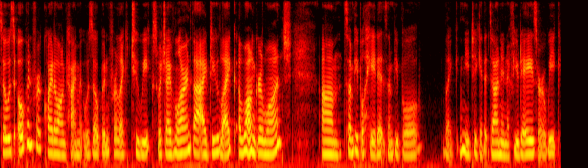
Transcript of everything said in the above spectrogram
so it was open for quite a long time. It was open for like two weeks, which I've learned that I do like a longer launch. Um, some people hate it. Some people like need to get it done in a few days or a week.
